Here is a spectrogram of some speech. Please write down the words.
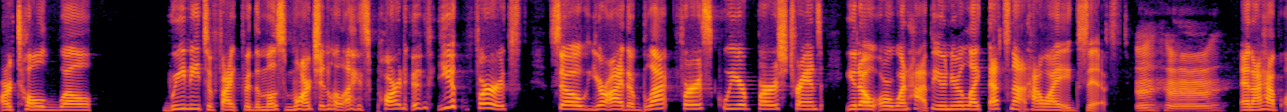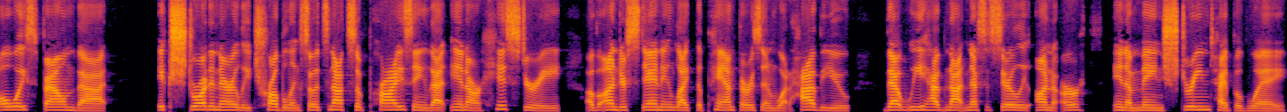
are told, well, we need to fight for the most marginalized part of you first. So you're either black first, queer first, trans, you know, or what have you. And you're like, that's not how I exist. Mm-hmm. And I have always found that extraordinarily troubling. So it's not surprising that in our history of understanding, like the Panthers and what have you, that we have not necessarily unearthed in a mainstream type of way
